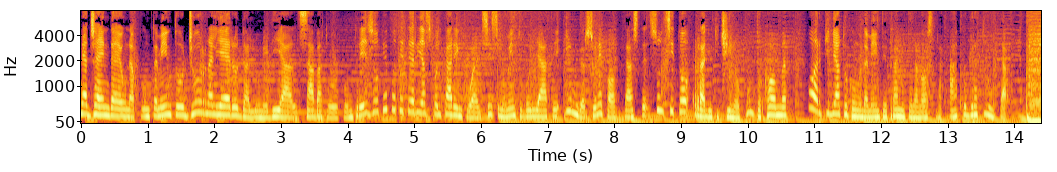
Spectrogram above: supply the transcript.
In agenda è un appuntamento giornaliero dal lunedì al sabato compreso che potete riascoltare in qualsiasi momento vogliate in versione podcast sul sito radioticino.com o archiviato comodamente tramite la nostra app gratuita.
